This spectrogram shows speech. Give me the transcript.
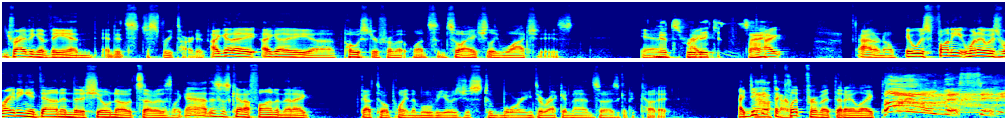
driving a van, and it's just retarded. I got a I got a uh, poster from it once, and so I actually watched it. It's, yeah, It's ridiculous. eh? I, I I don't know. It was funny when I was writing it down in the show notes. I was like, ah, this is kind of fun, and then I got to a point in the movie it was just too boring to recommend, so I was gonna cut it. I did get the clip from it that I liked. I own this city.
